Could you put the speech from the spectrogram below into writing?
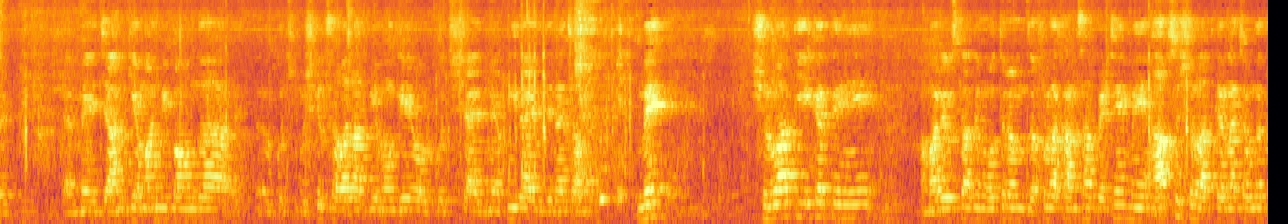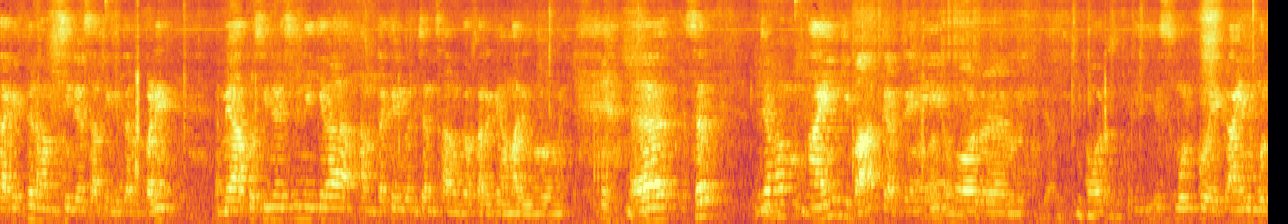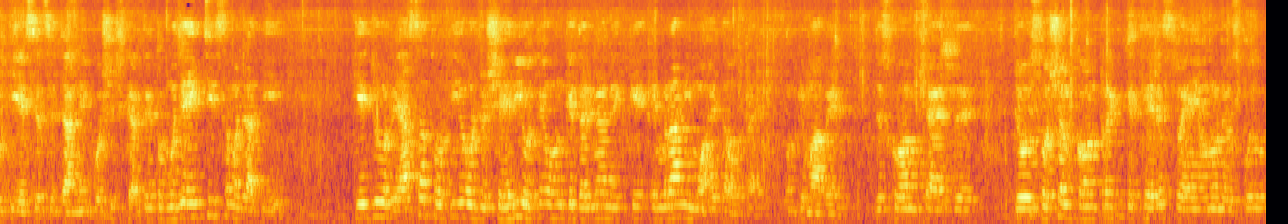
میں جان کے امان بھی پاؤں گا۔ کچھ مشکل سوالات بھی ہوں گے اور کچھ شاید میں اپنی رائے دینا چاہوں۔ گا میں شروعات یہ کرتے ہیں، ہمارے استاد محترم ظفر اللہ خان صاحب بیٹھے ہیں۔ میں آپ سے شروعات کرنا چاہوں گا تاکہ پھر ہم سینئر ساتھی کی طرف بڑھیں۔ میں آپ کو سینئر اس لیے نہیں کہہ رہا، ہم تقریباً چند سالوں کا فرق ہے ہماری عمروں میں۔ سر، جب ہم آئین کی بات کرتے ہیں اور اور اس ملک کو، ایک آئین ملک کی حیثیت سے جاننے کی کوشش کرتے ہیں، تو مجھے ایک چیز سمجھ آتی ہے کہ جو ریاست ہوتی ہے اور جو شہری ہوتے ہیں، ان کے درمیان ایک عمرانی معاہدہ ہوتا ہے، ان کے مابین، جس کو ہم شاید جو سوشل کانٹریکٹ کے تھیرس رہے ہیں، انہوں نے اس کو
